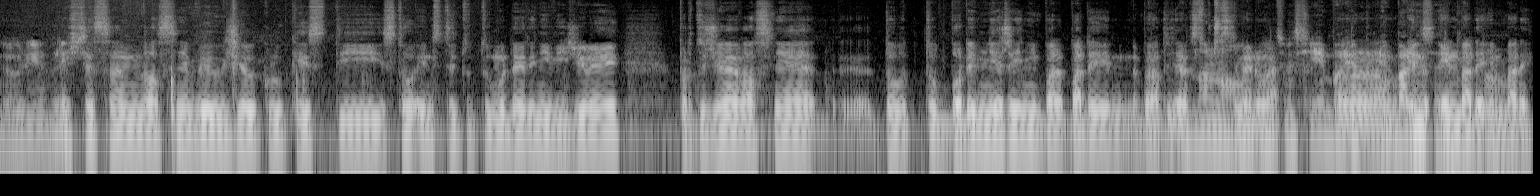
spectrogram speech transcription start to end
Dobrý, dobrý. ještě jsem vlastně využil kluky z, tý, z toho institutu moderní výživy, protože vlastně eh, to, to body měření body, nebo já teď jak se No, no, přesně jmenuje. No, no, no, in- InBody in, se in, říká, body, no. in body.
